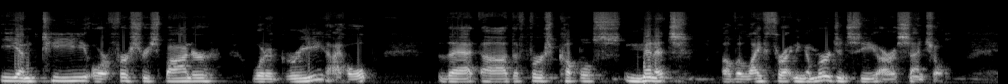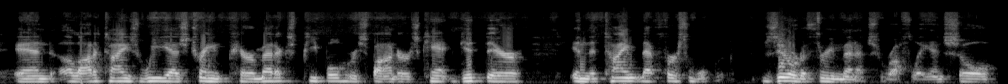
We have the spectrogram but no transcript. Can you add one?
EMT or first responder would agree, I hope, that uh, the first couple minutes of a life threatening emergency are essential. And a lot of times, we as trained paramedics, people, responders, can't get there in the time that first zero to three minutes, roughly. And so,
